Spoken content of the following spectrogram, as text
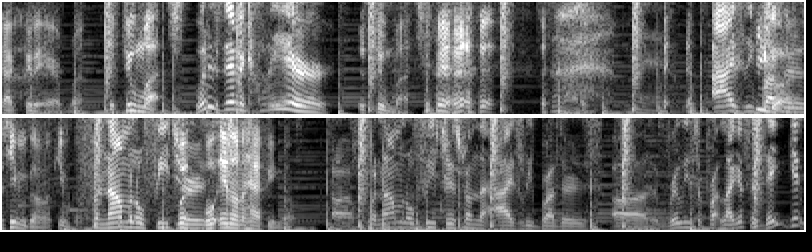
Gotta clear the air, but it's too much. What is there to clear? It's too much. Man, Isley keep going. Brothers, Keep it going. Keep it going. phenomenal We'll, features. we'll end on a happy note. uh, phenomenal features from the Isley Brothers. Uh, really surprised. Like I said, they get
